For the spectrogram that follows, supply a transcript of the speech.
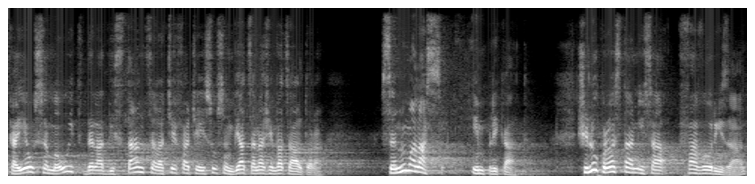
ca eu să mă uit de la distanță la ce face Isus în viața mea și în viața altora. Să nu mă las implicat. Și lucrul ăsta ni s-a favorizat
